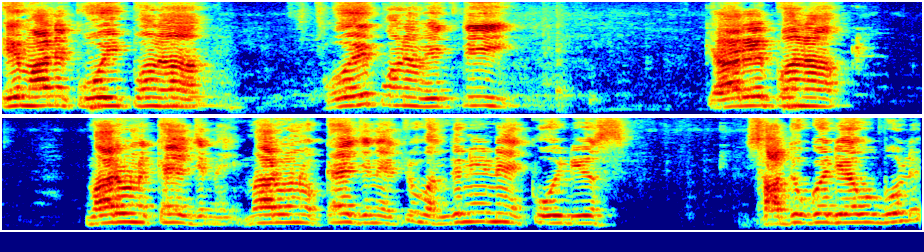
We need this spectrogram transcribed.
એ માને કોઈ પણ કોઈ પણ વ્યક્તિ ક્યારે પણ મારું કહે જ નહીં, મારું કહે જ નહીં. તું વંદની ને કોઈ દિવસ સાધુ કોઈ આવું બોલે?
